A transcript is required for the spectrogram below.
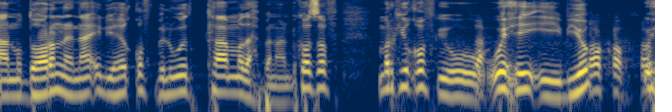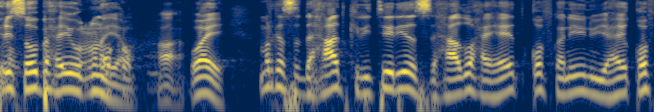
aanu dooranaynaa inuu yahay qof balwad ka madax bannaan because of markii qofkii uu wixii iibiyo wixii soo baxaya uu cunaya waaye marka saddexaad kriteriyada saddexaad waxay ahayd qofkani inuu yahay qof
